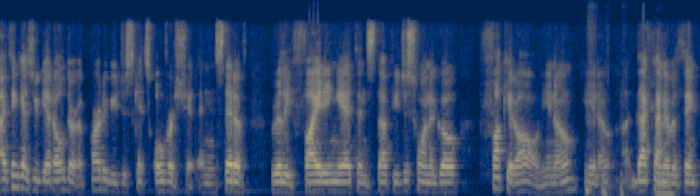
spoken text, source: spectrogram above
I think as you get older, a part of you just gets over shit, and instead of really fighting it and stuff, you just want to go fuck it all, you know, you know that kind of a thing.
